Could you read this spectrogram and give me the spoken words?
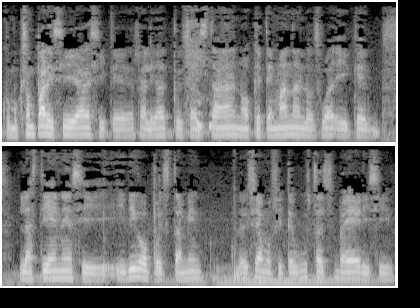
como que son parecidas y que en realidad pues ahí están o que te mandan los y que las tienes y, y digo pues también le decíamos si te gusta ver y si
